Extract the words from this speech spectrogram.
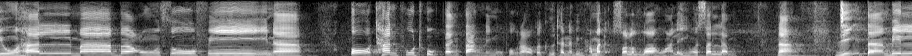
ยุฮัลมาบะอูซูฟีนาโอ้ท่านผู้ถูกแต่งตั้งในหมู่พวกเรา ก็คือท่านนบีมุฮัมมัดสุลลัลลอฮุอะลัยฮิวะสัลลัมนะจิตาบิล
